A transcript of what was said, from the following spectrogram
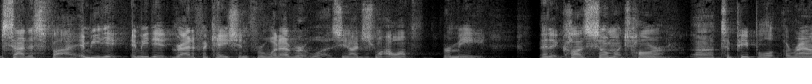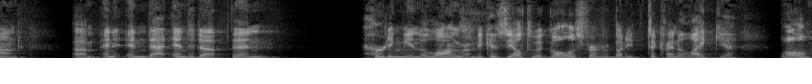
satisfy immediate, immediate gratification for whatever it was. You know, I just want, I want for me and it caused so much harm uh, to people around. Um, and, and that ended up then hurting me in the long run because the ultimate goal is for everybody to kind of like you. Well,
